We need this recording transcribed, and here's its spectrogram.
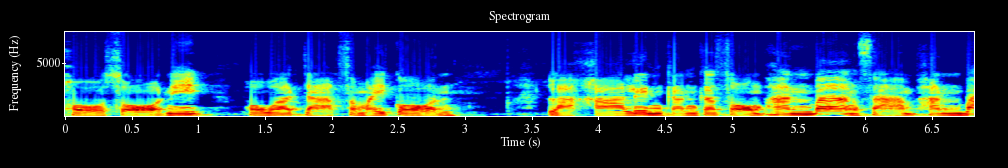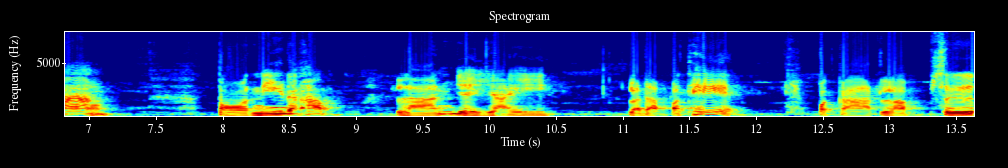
พศนี้ เพราะว่าจากสมัยก่อน ราคาเล่นกันก็สองพันบ้างสามพันบ้าง ตอนนี้นะครับ ร้านใหญ่ ๆ ระดับประเทศ ประกาศรับซื้อ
